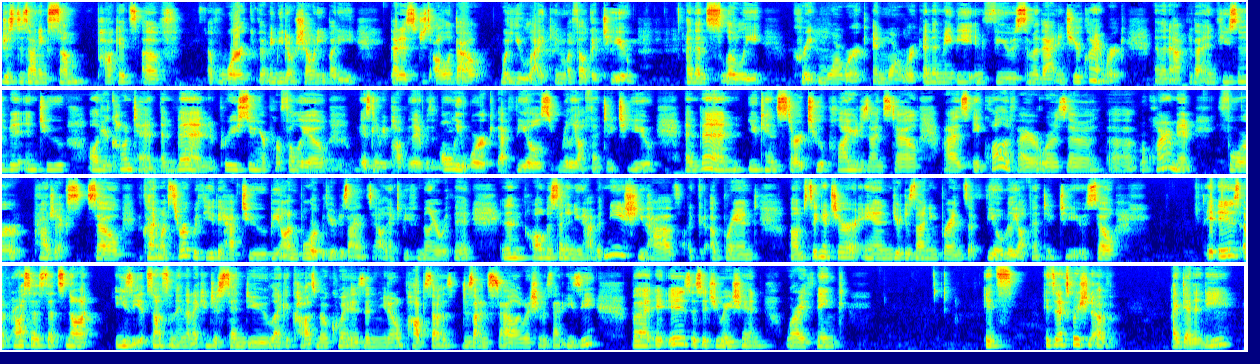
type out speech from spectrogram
just designing some pockets of of work that maybe you don't show anybody that is just all about what you like and what felt good to you. And then slowly create more work and more work and then maybe infuse some of that into your client work. And then after that infuse some of it into all of your content. And then pretty soon your portfolio is going to be populated with only work that feels really authentic to you and then you can start to apply your design style as a qualifier or as a, a requirement for projects. So the client wants to work with you, they have to be on board with your design style. They have to be familiar with it. And then all of a sudden you have a niche, you have like a brand um, signature, and you're designing brands that feel really authentic to you. So it is a process that's not easy. It's not something that I can just send you like a Cosmo quiz and, you know, pops out design style. I wish it was that easy. But it is a situation where I think it's it's an exploration of identity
